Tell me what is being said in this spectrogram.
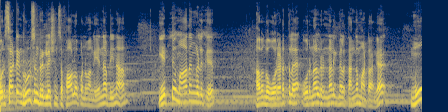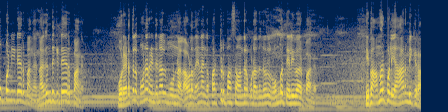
ஒரு சர்டன் ரூல்ஸ் அண்ட் ரெகுலேஷன்ஸை ஃபாலோ பண்ணுவாங்க. என்ன அப்படின்னா எட்டு மாதங்களுக்கு அவங்க ஒரு இடத்துல ஒரு நாள் ரெண்டு நாளைக்கு மேலே தங்க மாட்டாங்க. மூவ் பண்ணிகிட்டே இருப்பாங்க நகர்ந்துக்கிட்டே இருப்பாங்க. ஒரு இடத்துல போனால் ரெண்டு நாள் மூணு நாள் அவ்வளோதான் நாங்கள் அங்கே பற்று பாசம் வந்துடக்கூடாதுங்கிறது ரொம்ப தெளிவாக இருப்பாங்க. இப்போ அமர்பலி ஆரம்பிக்கிறா.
